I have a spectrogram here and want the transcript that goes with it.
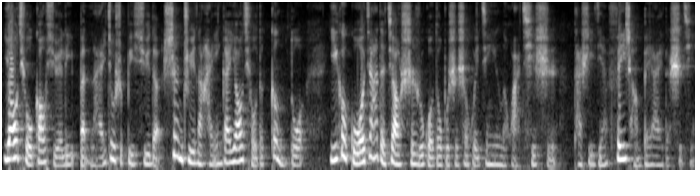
要求高学历本来就是必须的，甚至于呢还应该要求的更多。一个国家的教师如果都不是社会精英的话，其实它是一件非常悲哀的事情。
